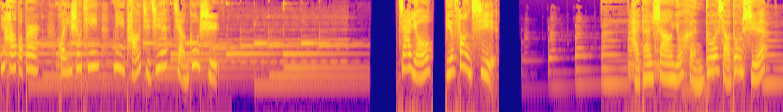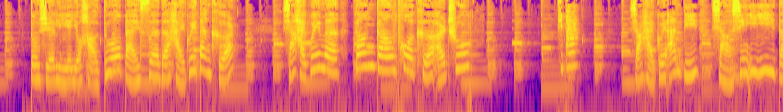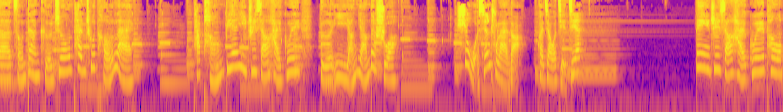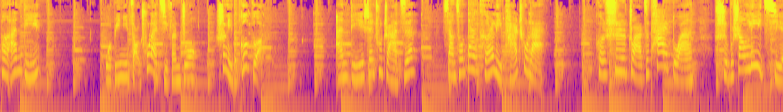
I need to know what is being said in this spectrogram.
你好，宝贝儿，欢迎收听蜜桃姐姐讲故事。加油，别放弃！海滩上有很多小洞穴，洞穴里有好多白色的海龟蛋壳，小海龟们刚刚破壳而出，噼啪。小海龟安迪小心翼翼的从蛋壳中探出头来，他旁边一只小海龟得意洋洋地说：“是我先出来的，快叫我姐姐。”另一只小海龟碰了碰安迪：“我比你早出来几分钟，是你的哥哥。”安迪伸出爪子，想从蛋壳里爬出来。可是爪子太短，使不上力气，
